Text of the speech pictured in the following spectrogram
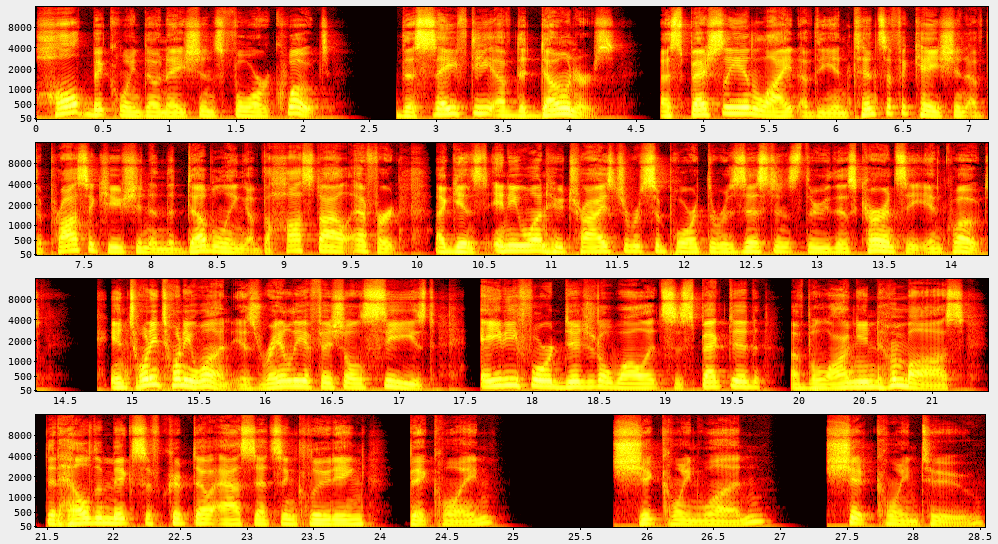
halt Bitcoin donations for, quote, the safety of the donors, especially in light of the intensification of the prosecution and the doubling of the hostile effort against anyone who tries to support the resistance through this currency. End quote. In 2021, Israeli officials seized 84 digital wallets suspected of belonging to Hamas that held a mix of crypto assets, including Bitcoin, Shitcoin 1, Shitcoin 2,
